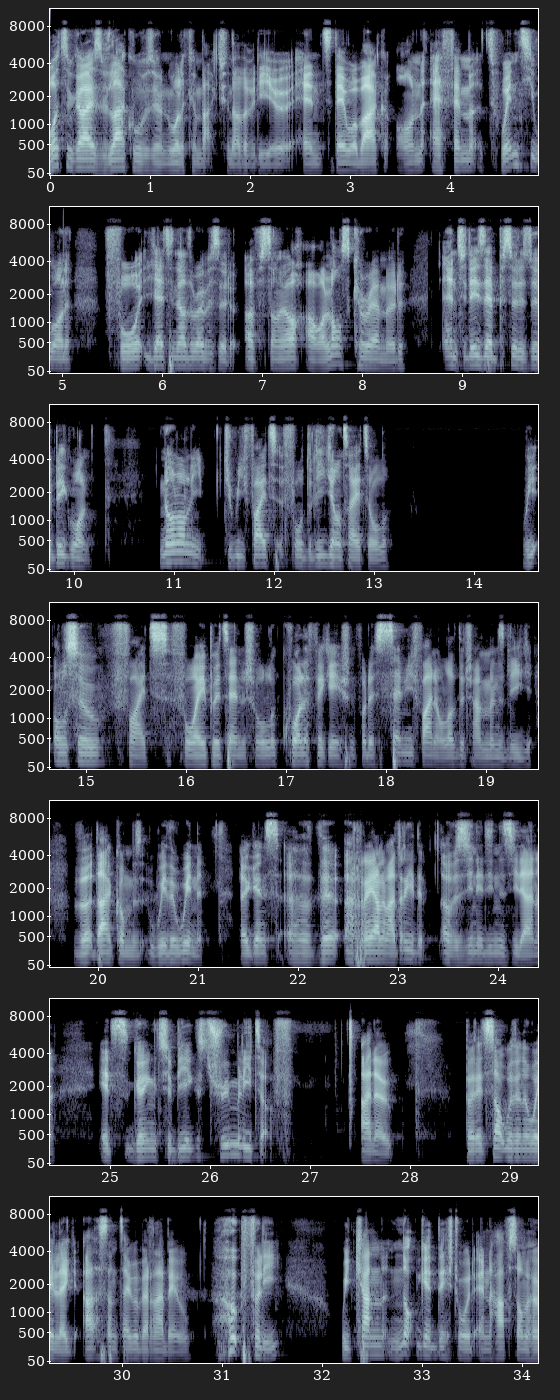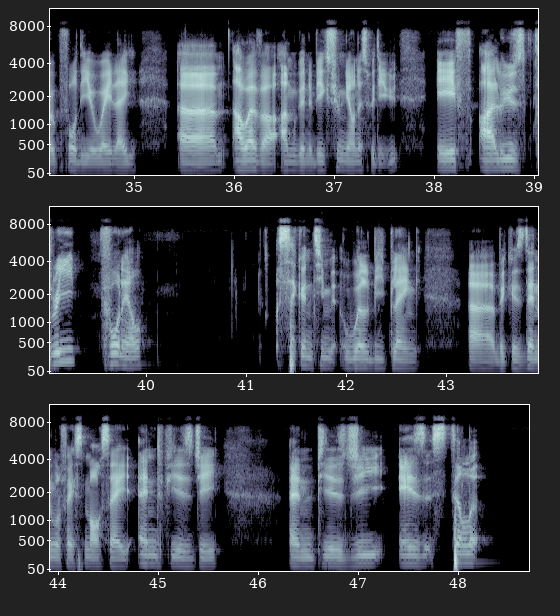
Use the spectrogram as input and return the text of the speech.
What's up guys, Blackwar and welcome back to another video and today we're back on FM21 for yet another episode of Star our last career mode and today's episode is a big one. Not only do we fight for the Ligue 1 title, we also fight for a potential qualification for the semi-final of the Champions League, but that comes with a win against uh, the Real Madrid of Zinedine Zidane. It's going to be extremely tough. I know but it's not with an away leg at Santiago Bernabeu. Hopefully, we can not get destroyed and have some hope for the away leg. Um, however, I'm going to be extremely honest with you. If I lose 3 4 0, second team will be playing uh, because then we'll face Marseille and PSG. And PSG is still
